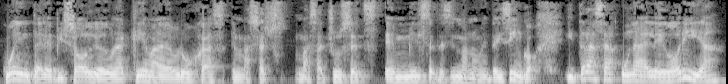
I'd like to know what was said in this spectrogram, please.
cuenta el episodio de una quema de brujas en Massachusetts en 1795 y traza una alegoría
